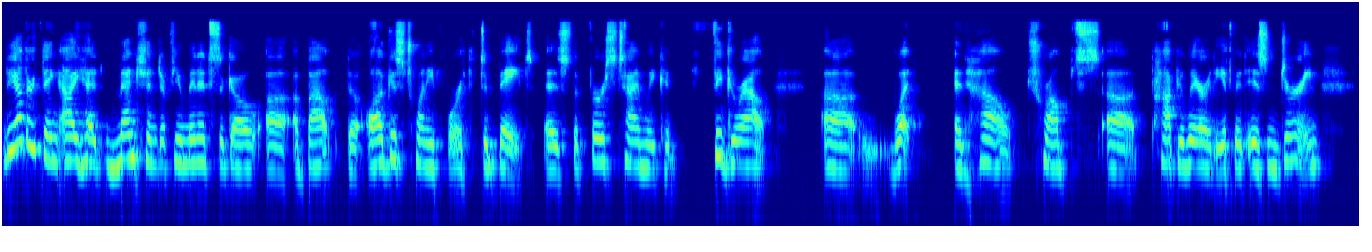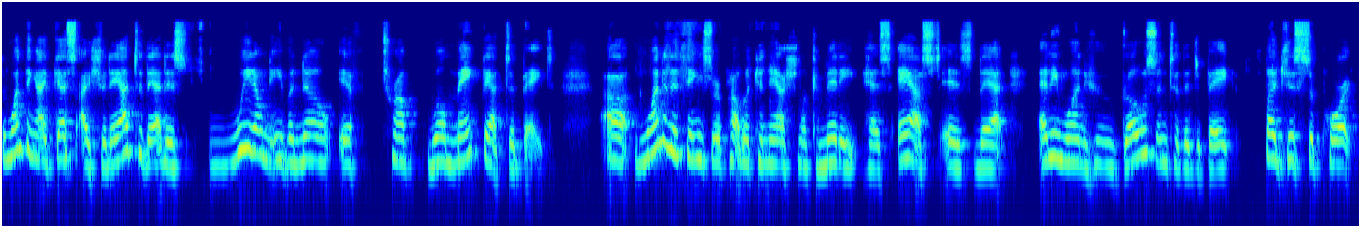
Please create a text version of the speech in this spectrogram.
the other thing I had mentioned a few minutes ago uh, about the August 24th debate as the first time we could figure out uh, what and how Trump's popularity, if it is enduring. The one thing I guess I should add to that is we don't even know if Trump will make that debate. Uh, one of the things the Republican National Committee has asked is that anyone who goes into the debate pledges support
